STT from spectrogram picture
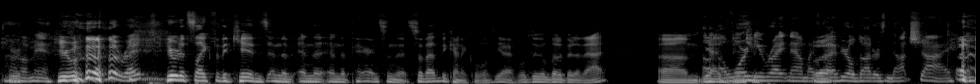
hear, oh man. hear right, hear what it's like for the kids and the and the and the parents and the. So that'd be kind of cool. Yeah, we'll do a little bit of that. Um, yeah, I'll, I'll warn you right now, my What? five year old daughter's not shy.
